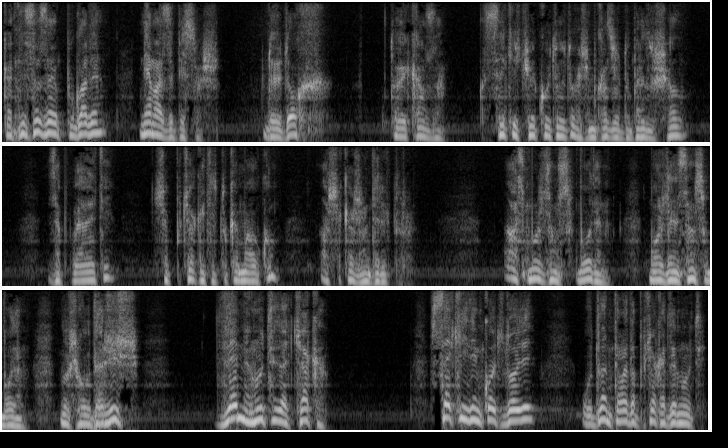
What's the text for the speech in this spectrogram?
Като не се погладя, няма да записваш. Дойдох, той каза, всеки човек, който е тук, ще му казва, добре дошъл, заповядайте, ще почакайте тук малко, аз ще кажа на директора. Аз може да съм свободен, може да не съм свободен, но ще удържиш две минути да чака. Всеки един, който дойде, отвън трябва да почака две минути.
